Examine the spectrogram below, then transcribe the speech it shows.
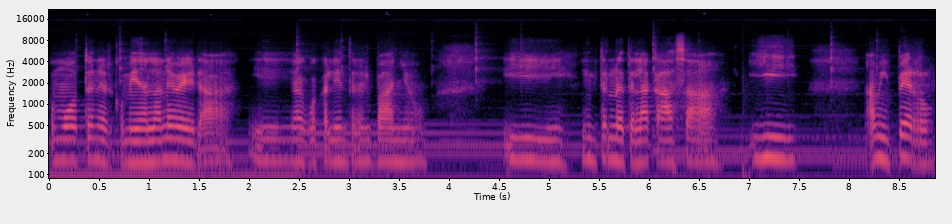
como tener comida en la nevera y agua caliente en el baño y internet en la casa y a mi perro.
